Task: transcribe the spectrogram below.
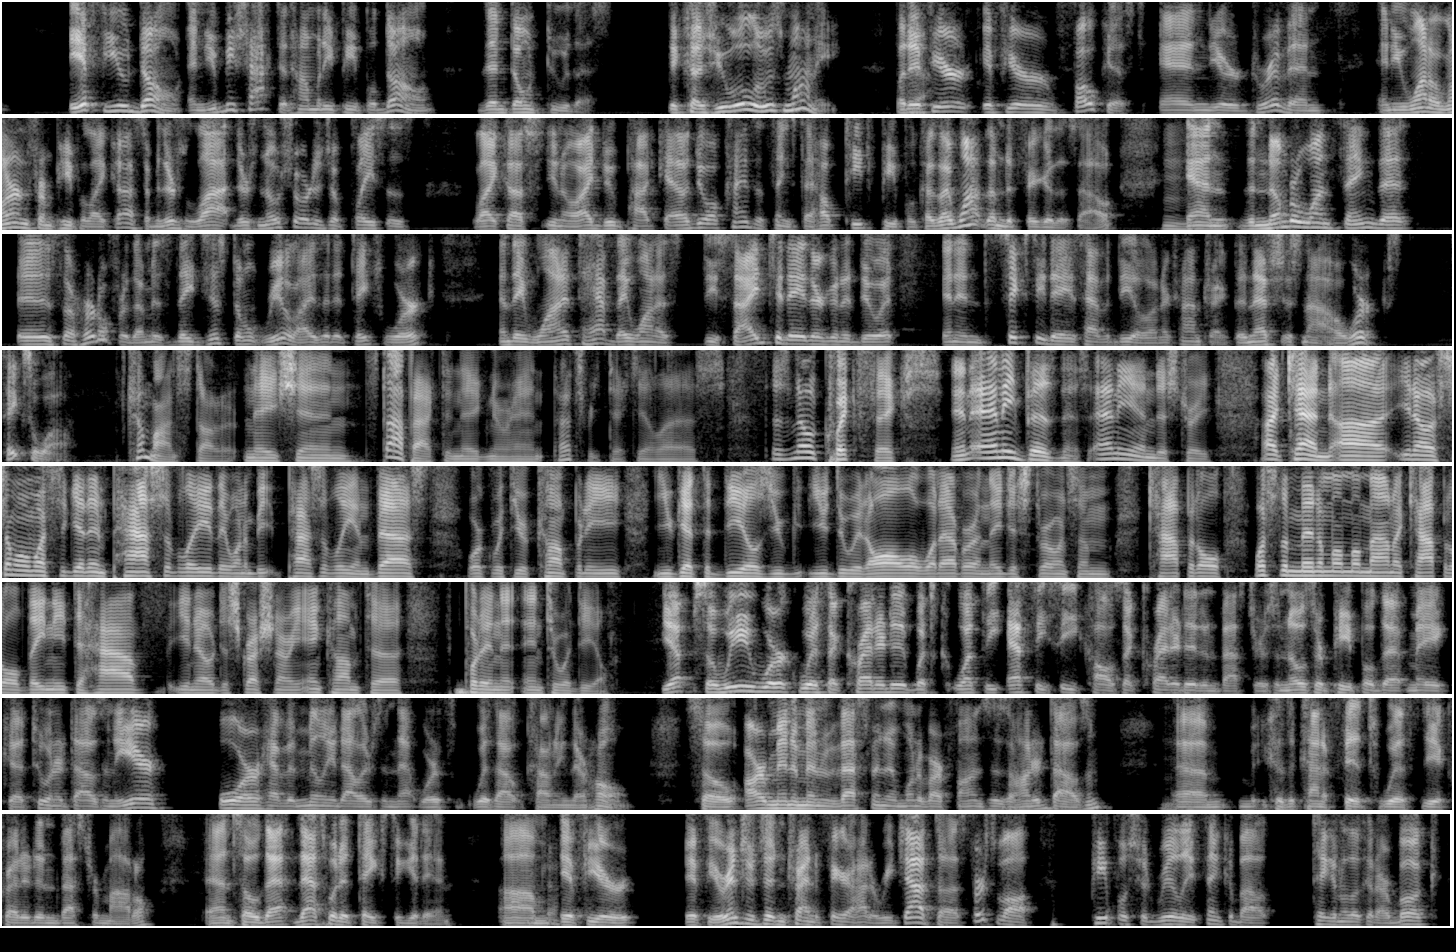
if you don't, and you'd be shocked at how many people don't, then don't do this because you will lose money. But yeah. if you're if you're focused and you're driven and you want to learn from people like us, I mean, there's a lot, there's no shortage of places like us, you know, I do podcast, I do all kinds of things to help teach people because I want them to figure this out. Mm-hmm. And the number one thing that is the hurdle for them is they just don't realize that it takes work and they want it to have they want to decide today they're going to do it and in 60 days have a deal under contract. And that's just not how it works. It takes a while. Come on startup nation stop acting ignorant. That's ridiculous there's no quick fix in any business, any industry. All right, Ken. Uh, you know, if someone wants to get in passively, they want to be passively invest, work with your company. You get the deals, you you do it all or whatever, and they just throw in some capital. What's the minimum amount of capital they need to have? You know, discretionary income to put in into a deal. Yep. So we work with accredited, what's what the SEC calls accredited investors, and those are people that make uh, two hundred thousand a year or have a million dollars in net worth without counting their home. So our minimum investment in one of our funds is a hundred thousand, mm-hmm. um, because it kind of fits with the accredited investor model, and so that that's what it takes to get in. Um, okay. If you're if you're interested in trying to figure out how to reach out to us, first of all, people should really think about taking a look at our book,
